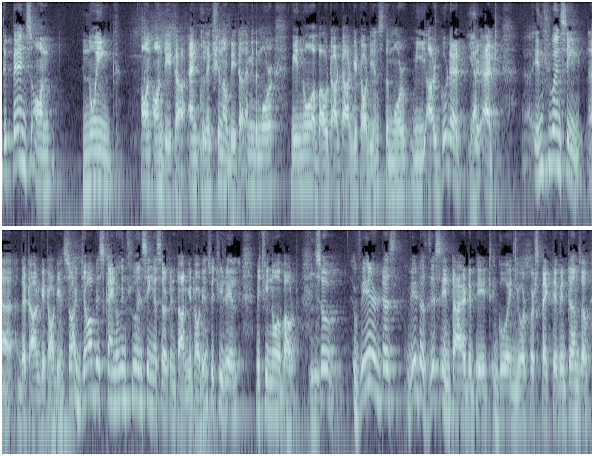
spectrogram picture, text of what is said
depends on knowing on, on data and collection of data. I mean, the more we know about our target audience, the more we are good at yeah. at uh, influencing uh, the target audience. So our job is kind of influencing a certain target audience, which we real, which we know about. Mm-hmm. So where does where does this entire debate go in your perspective in terms of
